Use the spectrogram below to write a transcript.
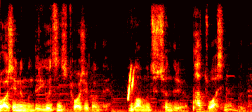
좋아하시는 분들 이거 진짜 좋아하실 건데 이거 한번 추천드려요. 팥 좋아하시는 분들.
